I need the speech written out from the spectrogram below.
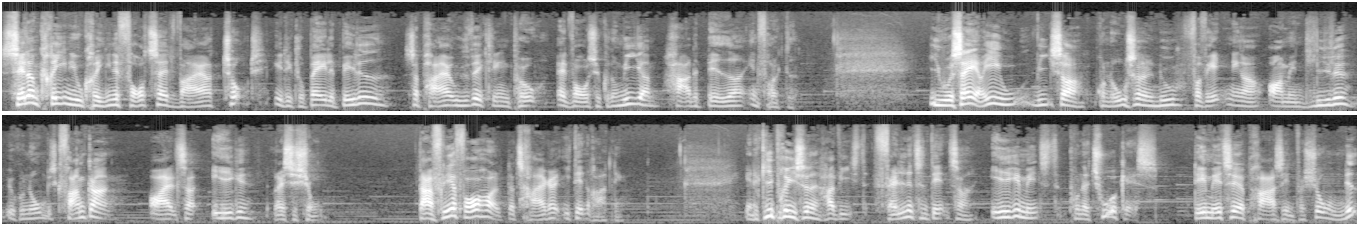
Selvom krigen i Ukraine fortsat vejer tungt i det globale billede, så peger udviklingen på, at vores økonomier har det bedre end frygtet. I USA og EU viser prognoserne nu forventninger om en lille økonomisk fremgang og altså ikke recession. Der er flere forhold, der trækker i den retning. Energipriserne har vist faldende tendenser, ikke mindst på naturgas. Det er med til at presse inflationen ned,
